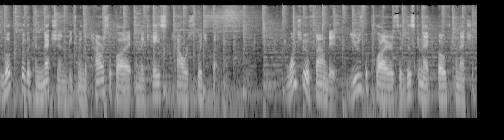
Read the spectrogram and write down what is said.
Look for the connection between the power supply and the case power switch button. Once you have found it, use the pliers to disconnect both connections.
